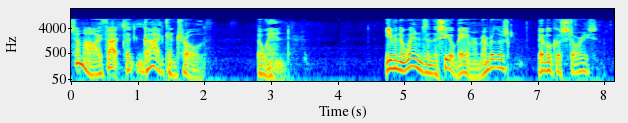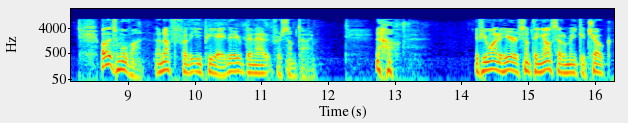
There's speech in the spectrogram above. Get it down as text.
Somehow I thought that God controlled the wind. Even the winds in the sea obey him. Remember those biblical stories? Well, let's move on. Enough for the EPA. They've been at it for some time. Now, if you want to hear something else that'll make you choke,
